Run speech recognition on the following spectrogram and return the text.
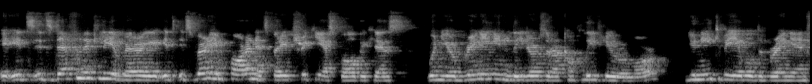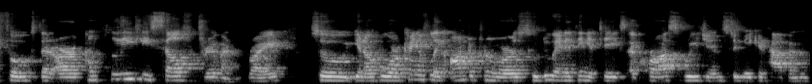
it's it's definitely a very it's, it's very important it's very tricky as well because when you're bringing in leaders that are completely remote you need to be able to bring in folks that are completely self-driven right? So you know who are kind of like entrepreneurs who do anything it takes across regions to make it happen.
